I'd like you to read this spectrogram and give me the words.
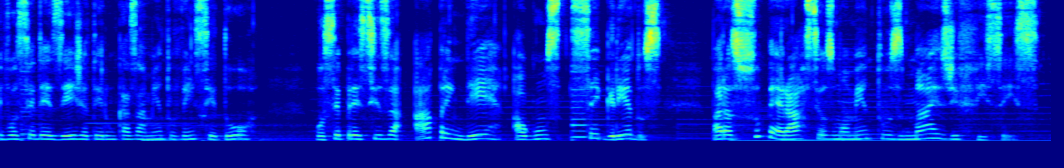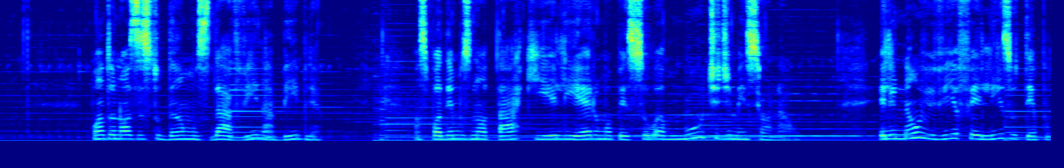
Se você deseja ter um casamento vencedor, você precisa aprender alguns segredos para superar seus momentos mais difíceis. Quando nós estudamos Davi na Bíblia, nós podemos notar que ele era uma pessoa multidimensional. Ele não vivia feliz o tempo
